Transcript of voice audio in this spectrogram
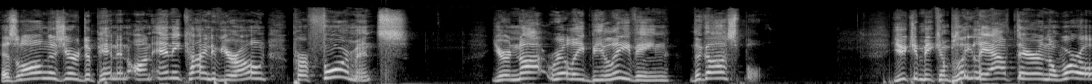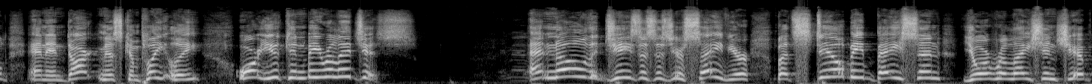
as long as you're dependent on any kind of your own performance, you're not really believing the gospel. You can be completely out there in the world and in darkness completely, or you can be religious and know that Jesus is your Savior, but still be basing your relationship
